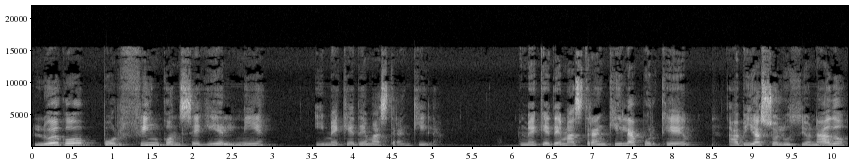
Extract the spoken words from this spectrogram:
Luego por fin conseguí el NIE y me quedé más tranquila. Me quedé más tranquila porque había solucionado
